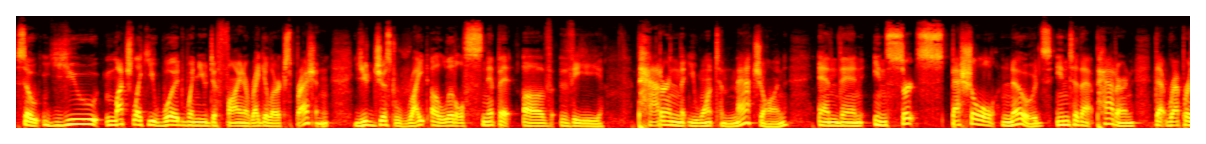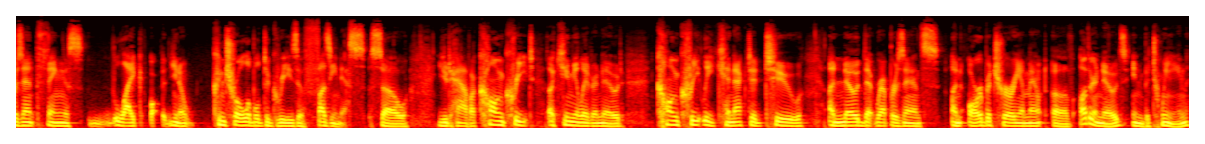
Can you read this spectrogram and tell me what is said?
So you much like you would when you define a regular expression you just write a little snippet of the pattern that you want to match on and then insert special nodes into that pattern that represent things like you know controllable degrees of fuzziness. So you'd have a concrete accumulator node concretely connected to a node that represents an arbitrary amount of other nodes in between.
